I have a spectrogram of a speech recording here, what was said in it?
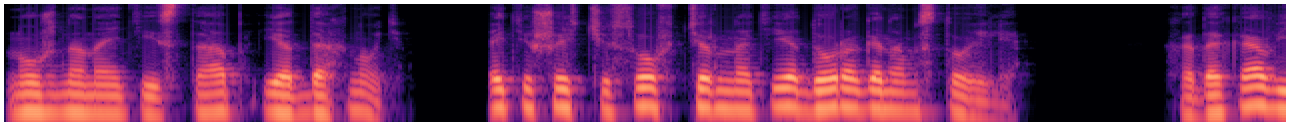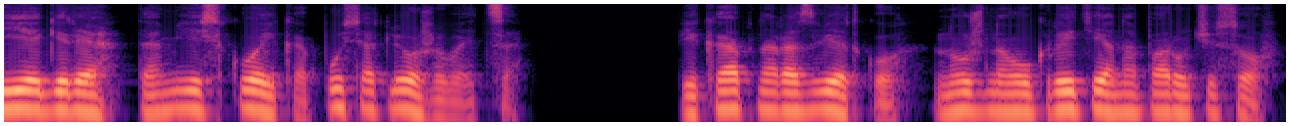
Нужно найти стаб и отдохнуть. Эти шесть часов в черноте дорого нам стоили. Ходока в егеря, там есть койка, пусть отлеживается. Пикап на разведку, нужно укрытие на пару часов.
